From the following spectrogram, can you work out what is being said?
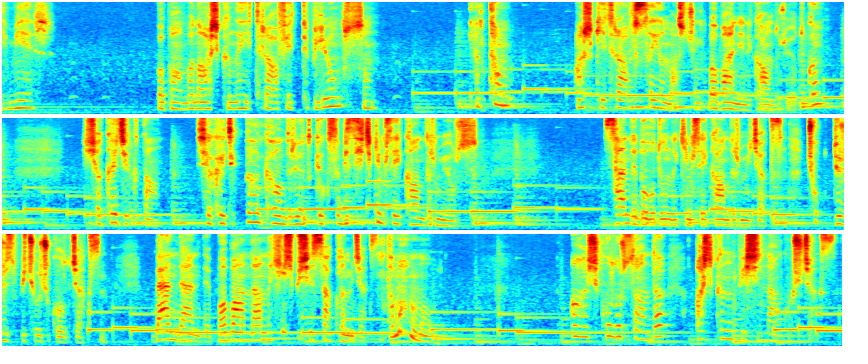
Emir, babam bana aşkını itiraf etti biliyor musun? Yani tam aşk itirafı sayılmaz çünkü babaanneni kandırıyorduk ama şakacıktan, şakacıktan kandırıyorduk yoksa biz hiç kimseyi kandırmıyoruz. Sen de doğduğunda kimseyi kandırmayacaksın. Çok dürüst bir çocuk olacaksın. Benden de babandan da hiçbir şey saklamayacaksın tamam mı oğlum? Aşık olursan da aşkının peşinden koşacaksın.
